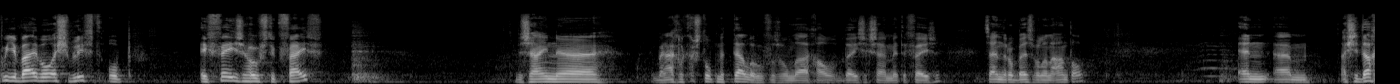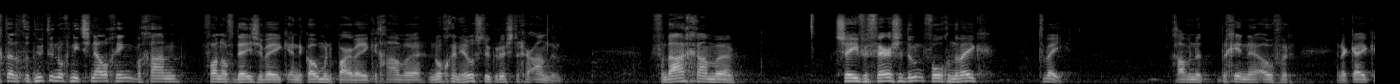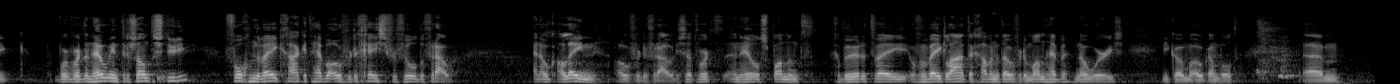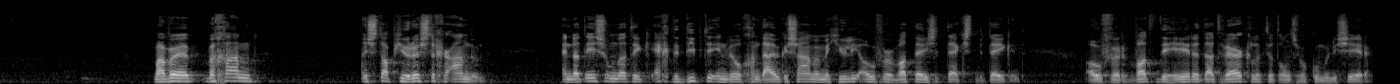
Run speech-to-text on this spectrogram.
Open je Bijbel alsjeblieft op Efeze hoofdstuk 5. We zijn, eh, ik ben eigenlijk gestopt met tellen hoeveel zondagen al bezig zijn met Efeze. Het zijn er al best wel een aantal. En ehm, als je dacht dat het tot nu toe nog niet snel ging, we gaan vanaf deze week en de komende paar weken gaan we nog een heel stuk rustiger aandoen. Vandaag gaan we zeven versen doen, volgende week twee. Gaan we het beginnen over, en dan kijk ik, wordt een heel interessante studie. Volgende week ga ik het hebben over de geestvervulde vrouw. En ook alleen over de vrouw. Dus dat wordt een heel spannend gebeuren. Twee, of een week later gaan we het over de man hebben. No worries. Die komen ook aan bod. Ehm, maar we, we gaan een stapje rustiger aandoen. En dat is omdat ik echt de diepte in wil gaan duiken samen met jullie over wat deze tekst betekent. Over wat de Heer daadwerkelijk tot ons wil communiceren.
